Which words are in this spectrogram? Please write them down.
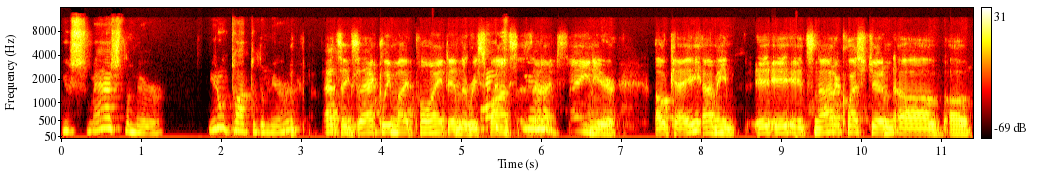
you smash the mirror you don't talk to the mirror. That's exactly my point in the responses that I'm saying here. Okay, I mean, it, it's not a question of, of,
